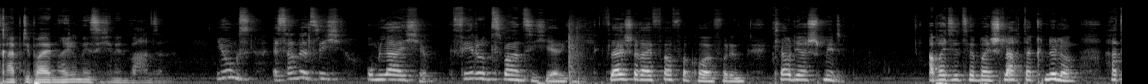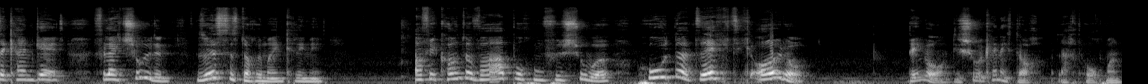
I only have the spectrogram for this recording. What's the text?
treibt die beiden regelmäßig in den Wahnsinn. Jungs, es handelt sich um Leiche, 24-jährig, Fleischerei-Fachverkäuferin Claudia Schmidt. Arbeitete bei Schlachter Knüller, hatte kein Geld, vielleicht Schulden. So ist es doch immer in Krimi. Auf ihr Konto war Abbuchung für Schuhe 160 Euro. Bingo, die Schuhe kenne ich doch, lacht Hochmann.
